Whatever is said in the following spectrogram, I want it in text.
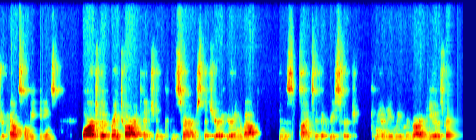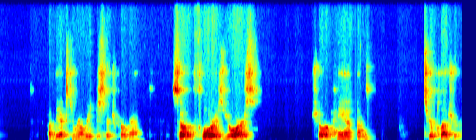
your council meetings, or to bring to our attention concerns that you're hearing about in the scientific research community, we regard you as of the extramural research program. So the floor is yours. Show of hands. It's your pleasure.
